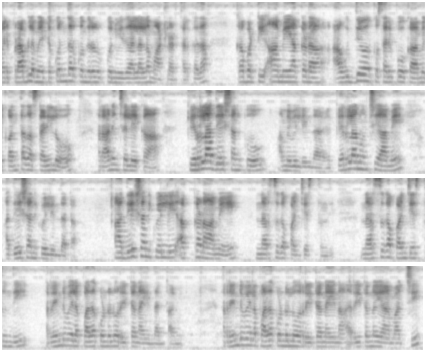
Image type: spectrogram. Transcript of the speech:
మరి ప్రాబ్లం ఏంటో కొందరు కొందరు కొన్ని విధాలలో మాట్లాడతారు కదా? కాబట్టి ఆమె అక్కడ ఆ ఉద్యోగంకు సరిపోక ఆమెకు అంతగా స్టడీలో రాణించలేక కేరళ దేశానికి ఆమె వెళ్ళింద? కేరళ నుంచి ఆమె ఆ దేశానికి వెళ్ళిందట. ఆ దేశానికి వెళ్ళి అక్కడ ఆమె నర్సుగా పనిచేస్తుంది. నర్సుగా పనిచేస్తుంది. రెండు వేల పదకొండులో రిటర్న్ అయిందంట ఆమె. రెండు వేల పదకొండులో రిటర్న్ అయిన రిటర్న్ అయ్యి ఆమె వచ్చి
